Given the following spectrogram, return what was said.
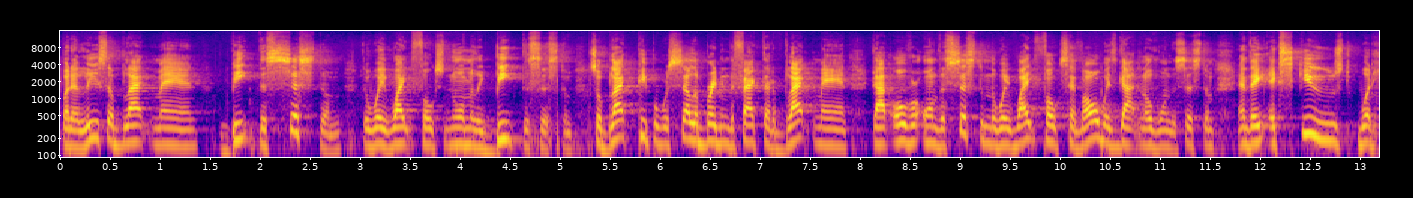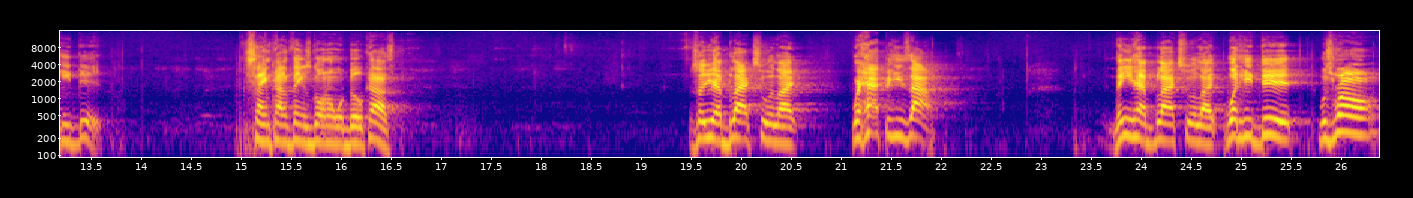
but at least a black man beat the system the way white folks normally beat the system. So black people were celebrating the fact that a black man got over on the system the way white folks have always gotten over on the system, and they excused what he did. Same kind of thing is going on with Bill Cosby. So you have blacks who are like, we're happy he's out. Then you have blacks who are like, what he did was wrong.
